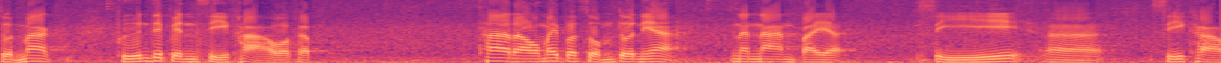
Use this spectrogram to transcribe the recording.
ส่วนมากพื้นที่เป็นสีขาวครับ ถ้าเราไม่ผสมตัวนี้นานๆไปอะ สีสีขาว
